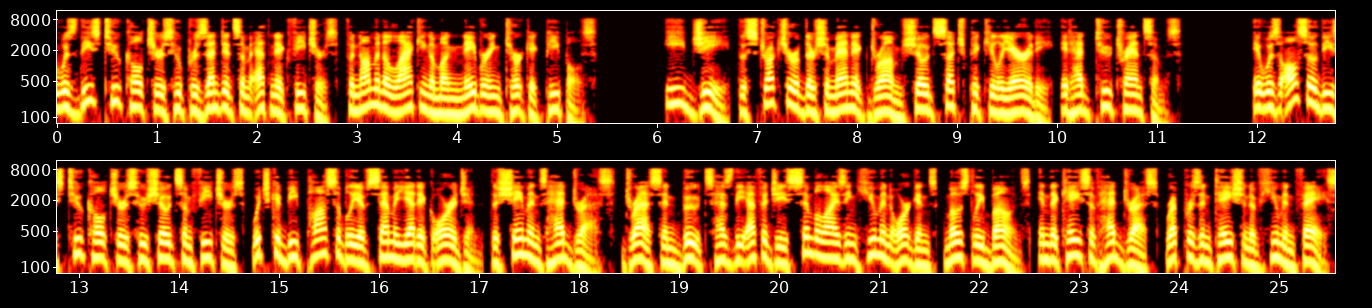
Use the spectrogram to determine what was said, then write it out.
was these two cultures who presented some ethnic features, phenomena lacking among neighboring Turkic peoples. E.g., the structure of their shamanic drum showed such peculiarity, it had two transoms. It was also these two cultures who showed some features, which could be possibly of Samoyedic origin. The shaman's headdress, dress, and boots has the effigies symbolizing human organs, mostly bones, in the case of headdress, representation of human face.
